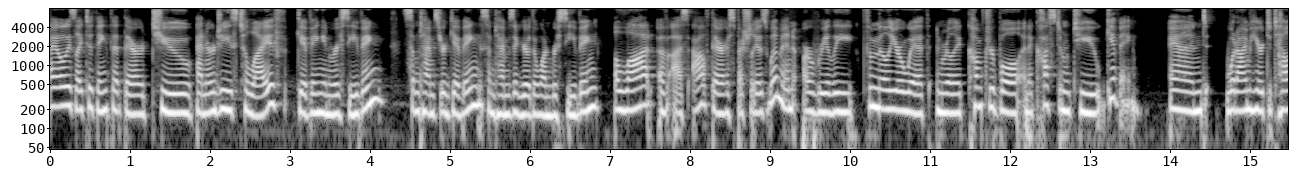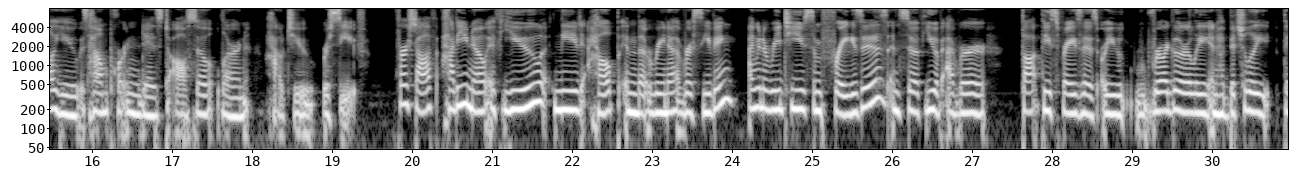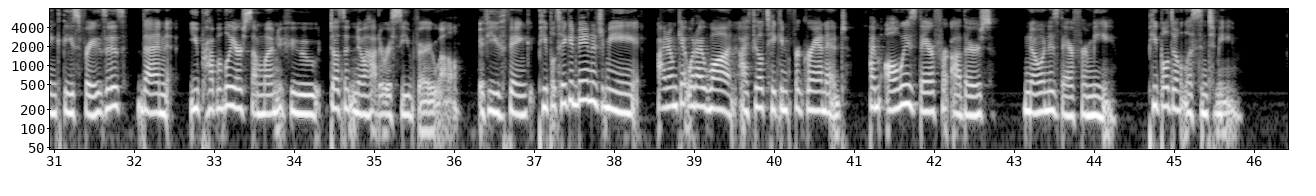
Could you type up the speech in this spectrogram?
I always like to think that there are two energies to life, giving and receiving. Sometimes you're giving, sometimes you're the one receiving. A lot of us out there, especially as women, are really familiar with and really comfortable and accustomed to giving. And what I'm here to tell you is how important it is to also learn how to receive. First off, how do you know if you need help in the arena of receiving? I'm going to read to you some phrases. And so if you have ever thought these phrases or you regularly and habitually think these phrases, then you probably are someone who doesn't know how to receive very well. If you think people take advantage of me, I don't get what I want, I feel taken for granted. I'm always there for others. No one is there for me. People don't listen to me.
